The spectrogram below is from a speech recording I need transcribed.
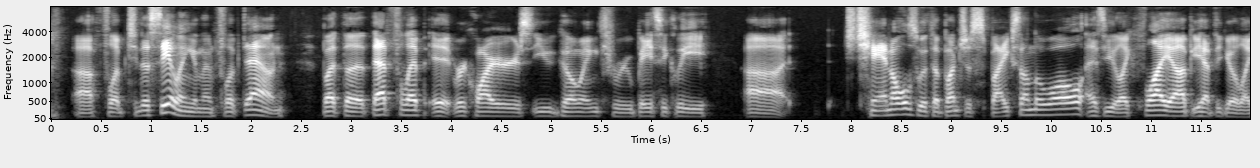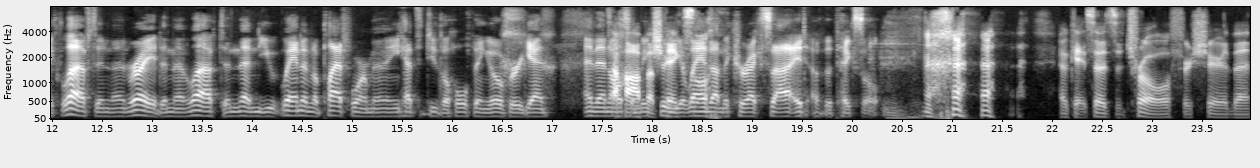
uh, flip to the ceiling and then flip down. But the that flip it requires you going through basically uh channels with a bunch of spikes on the wall. As you like fly up you have to go like left and then right and then left and then you land on a platform and then you have to do the whole thing over again. And then also make sure you land on the correct side of the pixel okay, so it's a troll for sure then.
